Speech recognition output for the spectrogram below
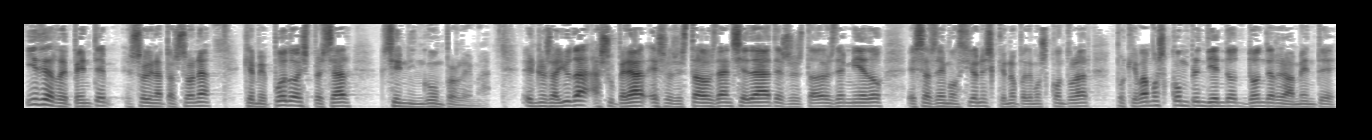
y de repente soy una persona que me puedo expresar sin ningún problema. Eh, nos ayuda a superar esos estados de ansiedad, esos estados de miedo, esas emociones que no podemos controlar porque vamos comprendiendo dónde realmente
